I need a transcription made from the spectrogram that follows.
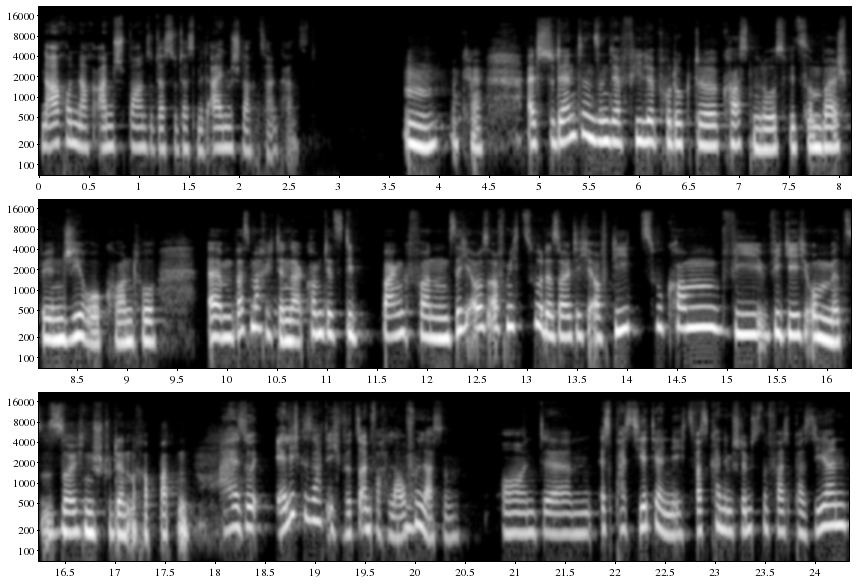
nach und nach ansparen, sodass du das mit einem Schlag zahlen kannst. Mm, okay. Als Studentin sind ja viele Produkte kostenlos, wie zum Beispiel ein Girokonto. Ähm, was mache ich denn da? Kommt jetzt die Bank von sich aus auf mich zu oder sollte ich auf die zukommen? Wie, wie gehe ich um mit solchen Studentenrabatten? Also ehrlich gesagt, ich würde es einfach laufen lassen. Und ähm, es passiert ja nichts. Was kann im schlimmsten Fall passieren?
